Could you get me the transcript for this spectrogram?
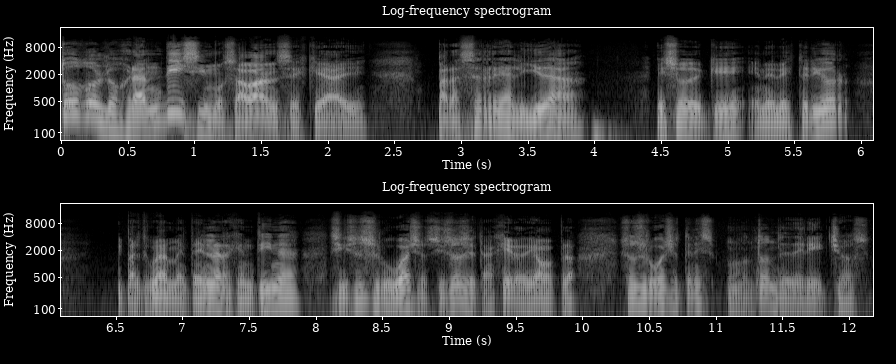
todos los grandísimos avances que hay para hacer realidad eso de que en el exterior y particularmente en la Argentina, si sos uruguayo, si sos extranjero, digamos, pero sos uruguayo tenés un montón de derechos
